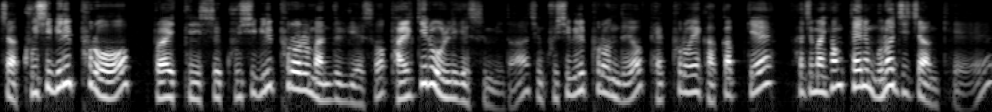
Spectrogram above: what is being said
자, 91% 브라이트니스 91%를 만들기 위해서 밝기를 올리겠습니다. 지금 91%인데요. 100%에 가깝게 하지만 형태는 무너지지 않게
